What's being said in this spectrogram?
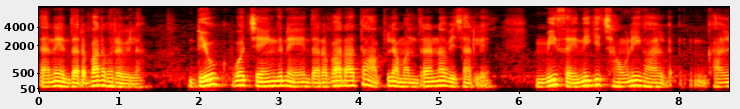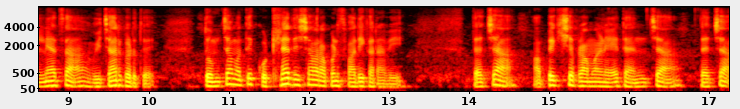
त्याने दरबार भरविला. ड्यूक व चेंगने दरबारात आपल्या मंत्र्यांना विचारले मी सैनिकी छावणी घाल घालण्याचा विचार करतोय. तुमच्या मते कुठल्या देशावर आपण स्वारी करावी? त्याच्या अपेक्षेप्रमाणे त्यांच्या त्याच्या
